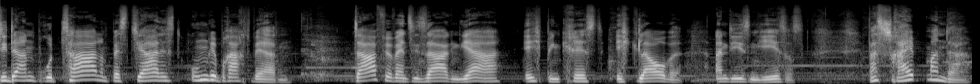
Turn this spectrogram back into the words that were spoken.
die dann brutal und bestialisch umgebracht werden? Dafür, wenn sie sagen, ja, ich bin Christ, ich glaube an diesen Jesus. Was schreibt man da?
